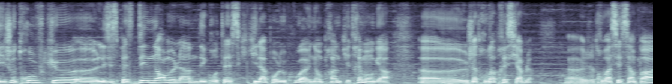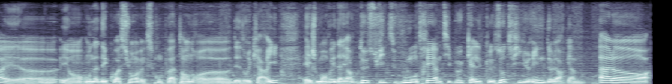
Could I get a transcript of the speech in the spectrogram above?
et je trouve que les espèces d'énormes lames des grotesques qui là pour le coup a une empreinte qui est très manga, je la trouve appréciable. Euh, je trouve assez sympa et, euh, en, adéquation avec ce qu'on peut attendre euh, des Drukhari. Et je m'en vais d'ailleurs de suite vous montrer un petit peu quelques autres figurines de leur gamme. Alors,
